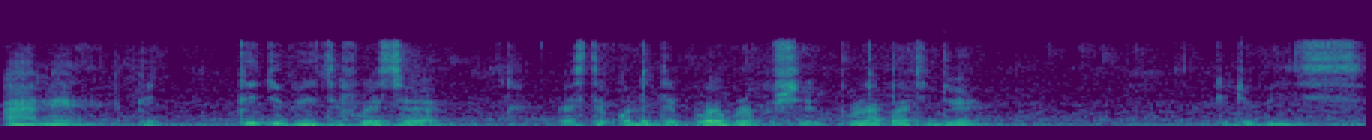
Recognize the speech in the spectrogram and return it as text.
Amen. Que, Dieu bénisse, frères et sœurs. Restez connectés pour, la, pour la partie 2. Que Dieu bénisse.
